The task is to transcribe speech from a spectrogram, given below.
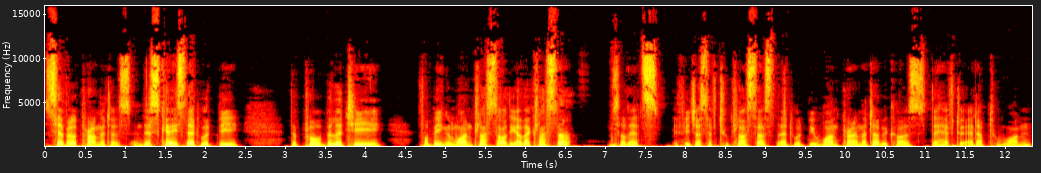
several parameters. In this case, that would be the probability for being in one cluster or the other cluster. So that's if we just have two clusters, that would be one parameter because they have to add up to one.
